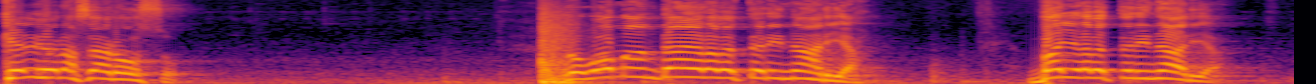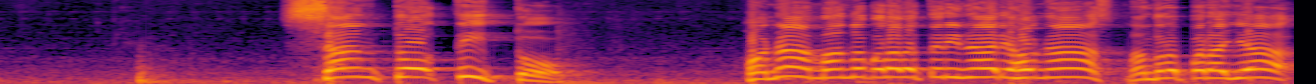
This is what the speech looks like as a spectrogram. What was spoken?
¿Qué dijo Lazaroso? Lo va a mandar a la veterinaria. Vaya a la veterinaria. Santo Tito. Jonás, mándalo para la veterinaria, Jonás. Mándalo para allá.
